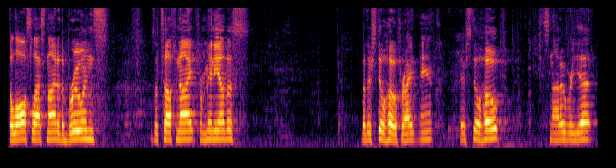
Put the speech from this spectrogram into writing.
the loss last night of the Bruins. It was a tough night for many of us. But there's still hope, right, Aunt? There's still hope. It's not over yet.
